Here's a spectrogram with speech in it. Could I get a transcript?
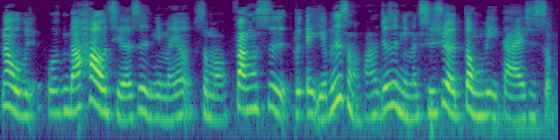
那我比我比较好奇的是，你们有什么方式？不，诶也不是什么方式，就是你们持续的动力大概是什么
